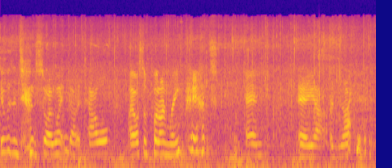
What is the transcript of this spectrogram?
It was intense, so I went and got a towel. I also put on rain pants and a, uh, a jacket.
